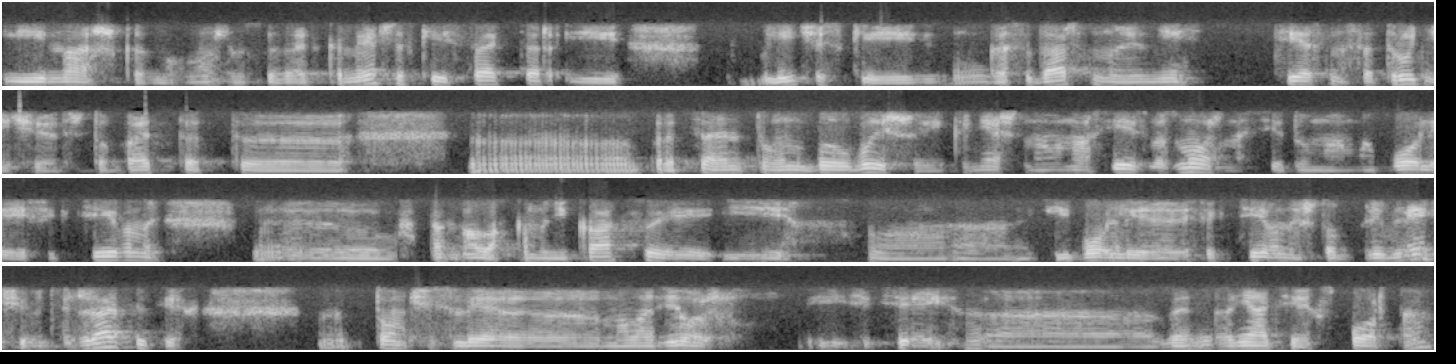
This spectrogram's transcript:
и наш, как бы можно сказать, коммерческий сектор, и публические, государственные, они тесно сотрудничают, чтобы этот э, э, процент он был выше. И, конечно, у нас есть возможность, я думаю, мы более эффективны э, в каналах коммуникации и, и более эффективны, чтобы привлечь и удержать этих, в том числе молодежь и детей э, занятиях спортом.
